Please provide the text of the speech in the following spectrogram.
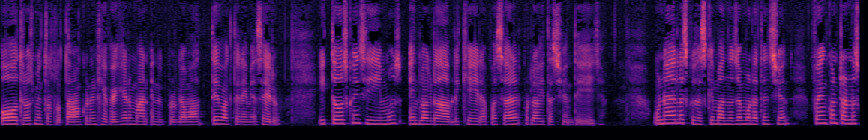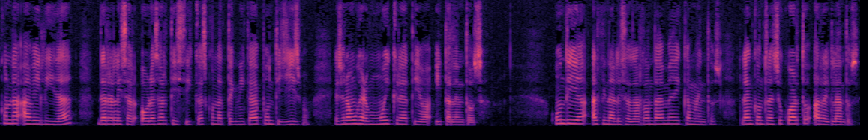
otros mientras rotaban con el jefe Germán en el programa de Bacteremia Cero, y todos coincidimos en lo agradable que era pasar por la habitación de ella. Una de las cosas que más nos llamó la atención fue encontrarnos con la habilidad de realizar obras artísticas con la técnica de puntillismo. Es una mujer muy creativa y talentosa. Un día, al finalizar la ronda de medicamentos, la encontré en su cuarto arreglándose.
